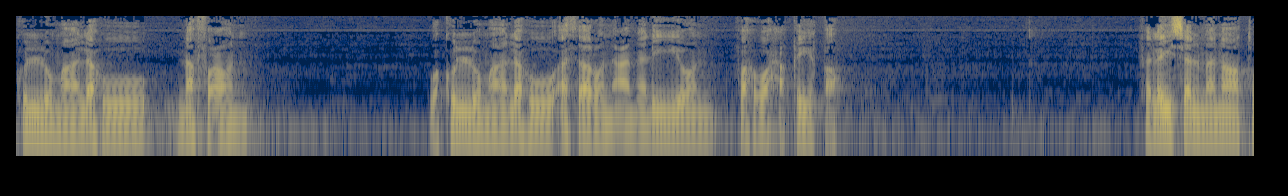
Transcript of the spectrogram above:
كل ما له نفع وكل ما له أثر عملي فهو حقيقة. فليس المناط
